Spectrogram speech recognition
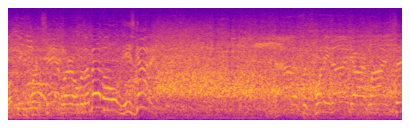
Looking for Chandler over the middle. He's got it. Down at the 29-yard line. Six.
